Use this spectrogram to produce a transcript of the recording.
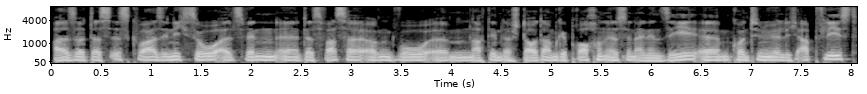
Also das ist quasi nicht so, als wenn äh, das Wasser irgendwo, ähm, nachdem der Staudamm gebrochen ist, in einen See ähm, kontinuierlich abfließt,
